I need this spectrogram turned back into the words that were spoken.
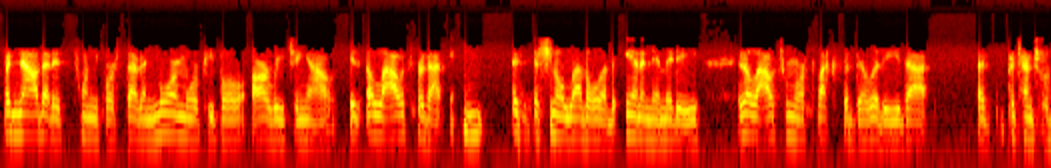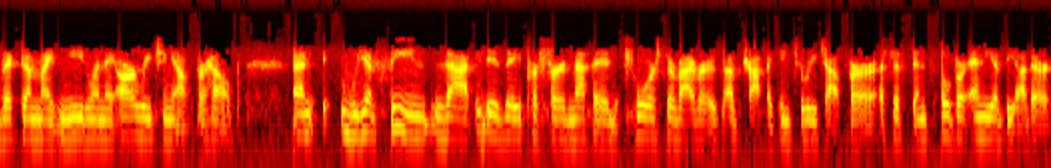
But now that it's 24/7, more and more people are reaching out. It allows for that additional level of anonymity. It allows for more flexibility that a potential victim might need when they are reaching out for help. And we have seen that it is a preferred method for survivors of trafficking to reach out for assistance over any of the other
